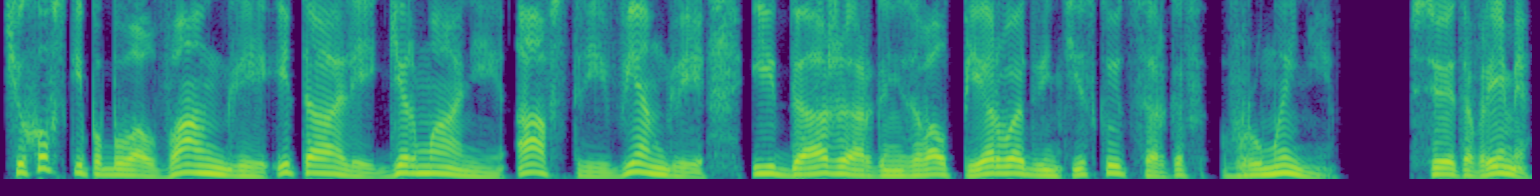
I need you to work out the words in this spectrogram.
Чеховский побывал в Англии, Италии, Германии, Австрии, Венгрии и даже организовал первую адвентистскую церковь в Румынии. Все это время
